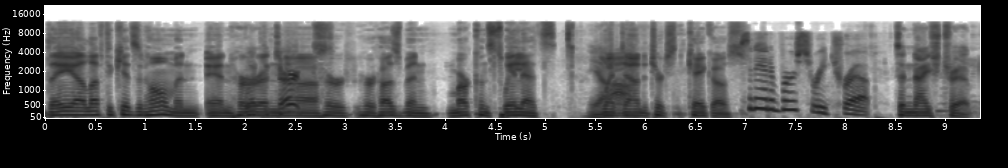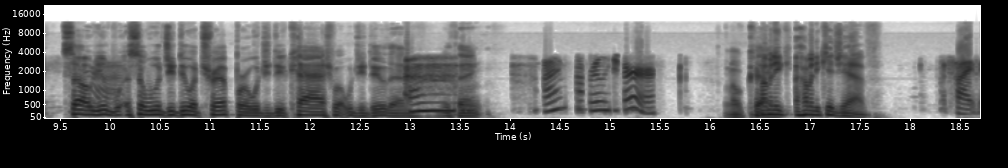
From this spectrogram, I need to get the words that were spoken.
They uh, left the kids at home, and and her Went to and uh, Turks. her her husband Mark Consuelos Yeah. went down to Turks and Caicos. It's an anniversary trip. It's a nice trip. So you so would you do a trip or would you do cash? What would you do then? you think? I'm not really sure. Okay. How many how many kids you have? Five.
